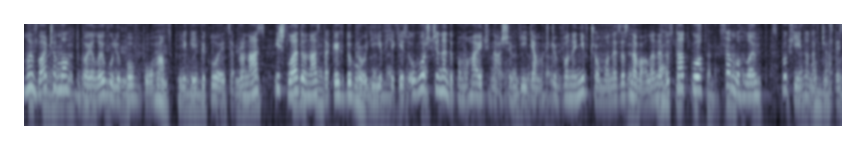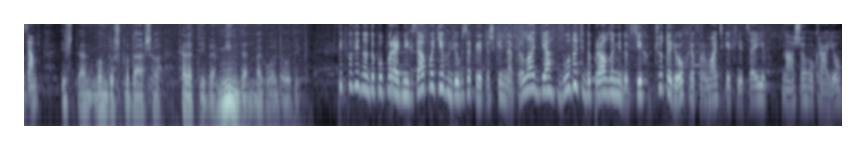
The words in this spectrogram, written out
Ми бачимо дбайливу любов Бога, який піклується про нас, і шле до нас таких добродіїв, які з Угорщини допомагають нашим дітям, щоб вони ні в чому не зазнавали недостатку та могли спокійно навчатися. Keretében minden megoldódik. Відповідно до попередніх запитів, рюкзаки та шкільне приладдя будуть доправлені до всіх чотирьох реформатських ліцеїв нашого краю.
